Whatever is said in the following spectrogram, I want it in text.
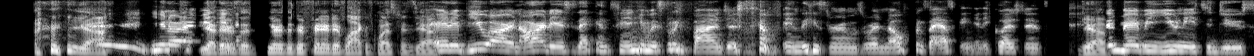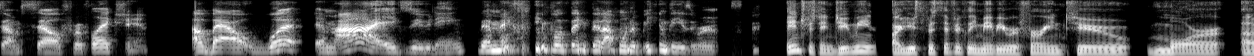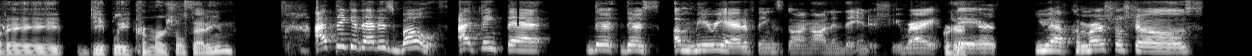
yeah. you know what I mean? Yeah, there's a there's a definitive lack of questions. Yeah. And if you are an artist that continuously finds yourself in these rooms where no one's asking any questions, Yeah. then maybe you need to do some self reflection about what am I exuding that makes people think that I want to be in these rooms. Interesting. Do you mean are you specifically maybe referring to more of a deeply commercial setting? I think that is both. I think that there there's a myriad of things going on in the industry, right? Okay. There's you have commercial shows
